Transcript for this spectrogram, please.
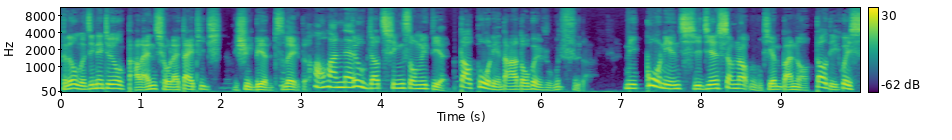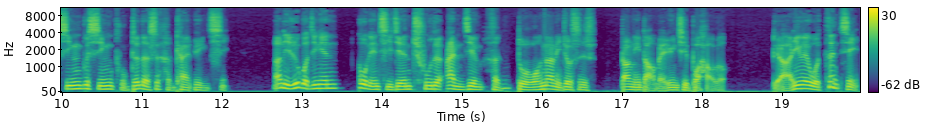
可能我们今天就用打篮球来代替体能训练之类的，好欢乐，就比较轻松一点。到过年大家都会如此了。你过年期间上那五天班哦，到底会辛不辛苦？真的是很看运气。那你如果今天过年期间出的案件很多，那你就是当你倒霉，运气不好了。对啊，因为我自己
